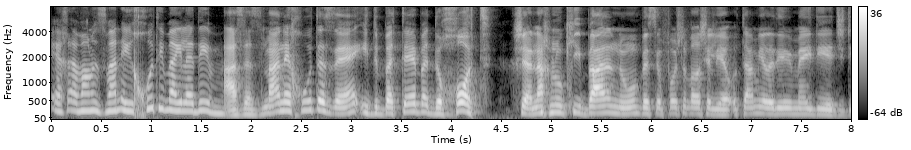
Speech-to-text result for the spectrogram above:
איך אמרנו, זמן איכות עם הילדים. אז הזמן איכות הזה התבטא בדוחות שאנחנו קיבלנו בסופו של דבר של אותם ילדים עם ADHD,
